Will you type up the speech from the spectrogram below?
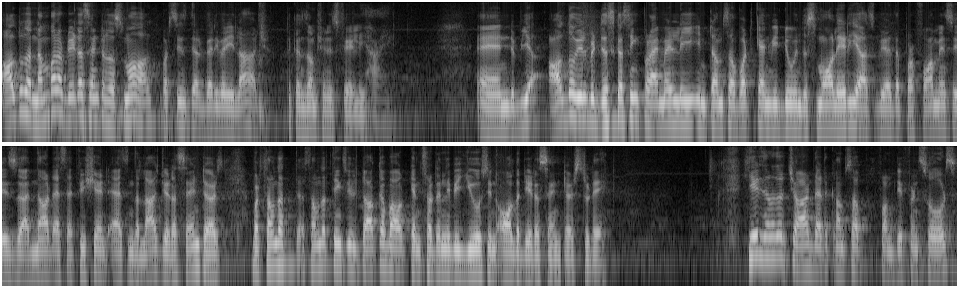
Although the number of data centers are small, but since they're very, very large, the consumption is fairly high. And we, although we'll be discussing primarily in terms of what can we do in the small areas where the performance is uh, not as efficient as in the large data centers, but some of, the, some of the things we'll talk about can certainly be used in all the data centers today. Here is another chart that comes up from different source.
